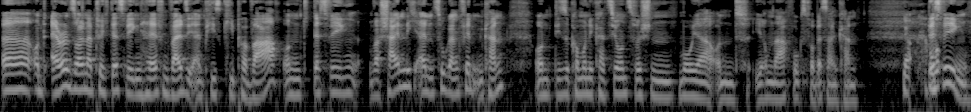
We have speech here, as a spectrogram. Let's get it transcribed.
Äh, und Aaron soll natürlich deswegen helfen, weil sie ein Peacekeeper war und deswegen wahrscheinlich einen Zugang finden kann und diese Kommunikation zwischen Moja und ihrem Nachwuchs verbessern kann. Ja. Deswegen.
